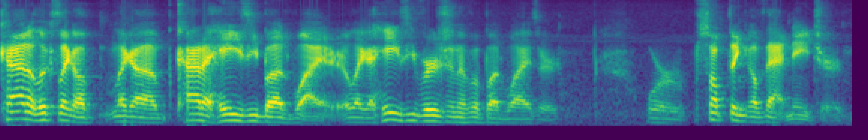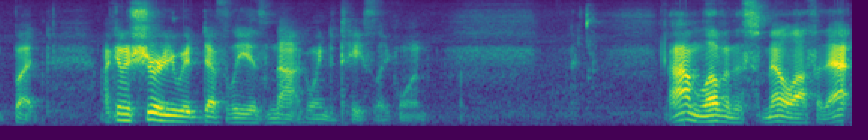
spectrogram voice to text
kind of looks like a like a kind of hazy Budweiser, like a hazy version of a Budweiser, or something of that nature. But I can assure you, it definitely is not going to taste like one. I'm loving the smell off of that.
